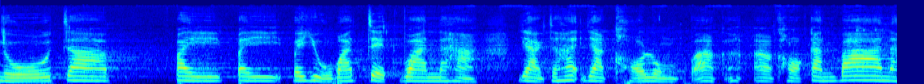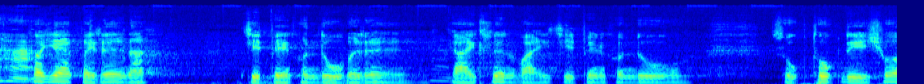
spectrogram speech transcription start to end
หนูจะไปไปไปอยู่วัดเจ็ดวันนะคะอยากจะให้อยากขอหลวงอ่าอ่าขอการบ้านนะคะก็แยกไปเรื่อยนะจิตเป็นคนดูไปเรื่อยกายเคลื่อนไหวจิตเป็นคนดู สุขทุกข์ดีชั่ว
